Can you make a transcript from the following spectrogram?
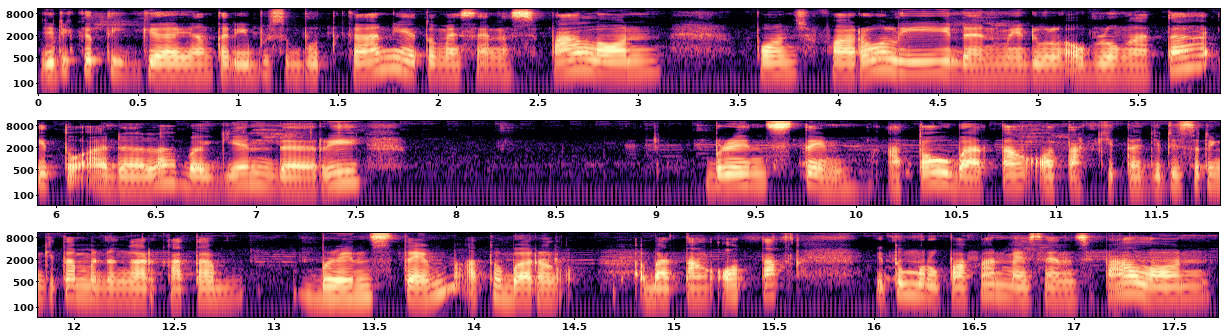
Jadi ketiga yang tadi Ibu sebutkan yaitu mesencephalon, pons faroli dan medula oblongata itu adalah bagian dari brainstem atau batang otak kita. Jadi sering kita mendengar kata brainstem atau barang batang otak itu merupakan mesencephalon,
